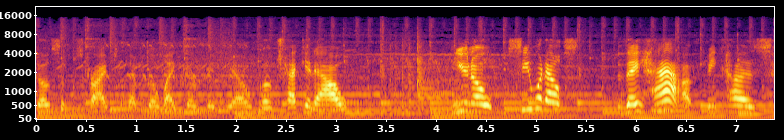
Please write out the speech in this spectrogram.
Go subscribe to them. Go like their video. Go check it out. You know, see what else they have because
